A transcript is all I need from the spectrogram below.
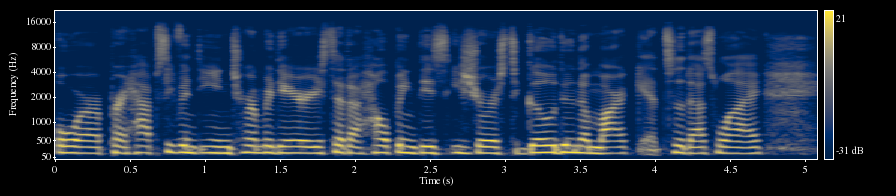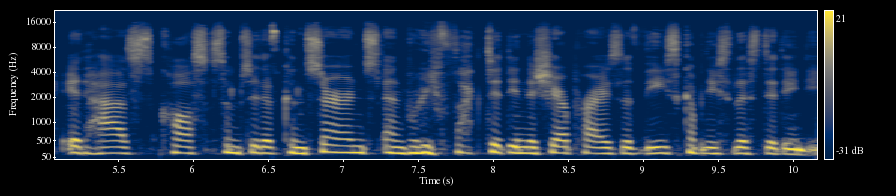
or perhaps even the intermediaries that are helping these issuers to go to the market. So that's why it has caused some sort of concerns and reflected in the share price of these companies listed in the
